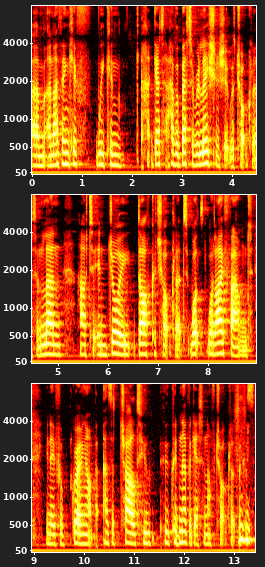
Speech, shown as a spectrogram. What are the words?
Um, and I think if we can get have a better relationship with chocolate and learn how to enjoy darker chocolate, what, what I found, you know, from growing up as a child who, who could never get enough chocolate because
